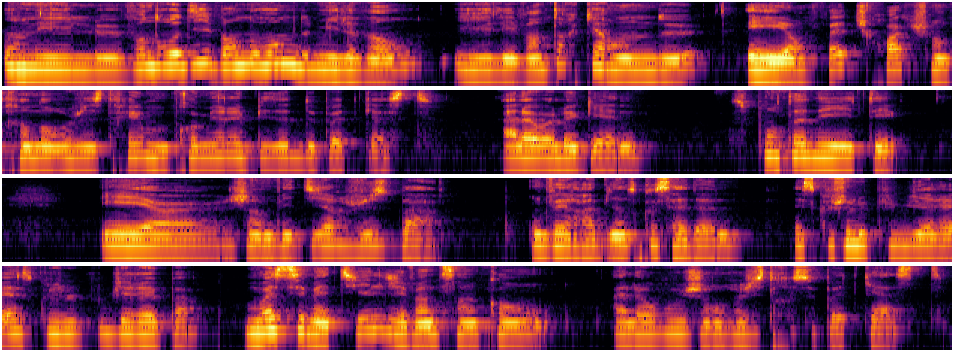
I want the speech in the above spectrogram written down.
On est le vendredi 20 novembre 2020, il est 20h42 et en fait je crois que je suis en train d'enregistrer mon premier épisode de podcast. À la wall again, spontanéité. Et euh, j'ai envie de dire juste bah on verra bien ce que ça donne. Est-ce que je le publierai, est-ce que je le publierai pas? Moi c'est Mathilde, j'ai 25 ans à l'heure où j'enregistre ce podcast.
